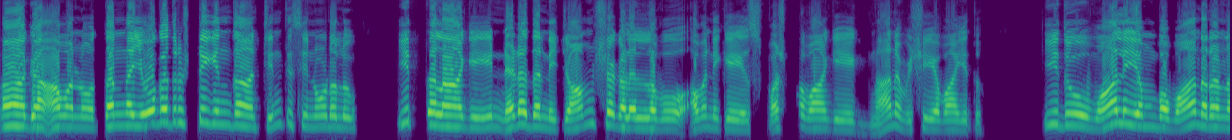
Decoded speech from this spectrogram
ಆಗ ಅವನು ತನ್ನ ಯೋಗ ದೃಷ್ಟಿಯಿಂದ ಚಿಂತಿಸಿ ನೋಡಲು ಇತ್ತಲಾಗಿ ನಡೆದ ನಿಜಾಂಶಗಳೆಲ್ಲವೂ ಅವನಿಗೆ ಸ್ಪಷ್ಟವಾಗಿ ಜ್ಞಾನ ವಿಷಯವಾಯಿತು. ಇದು ವಾಲಿ ಎಂಬ ವಾನರನ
